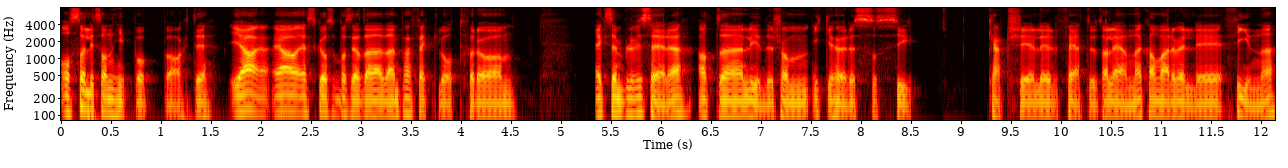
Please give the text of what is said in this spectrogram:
Også litt sånn hiphop-aktig. Ja, ja, jeg skulle også bare si at det er, er en perfekt låt for å eksemplifisere at uh, lyder som ikke høres så sykt catchy eller fete ut alene, kan være veldig fine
